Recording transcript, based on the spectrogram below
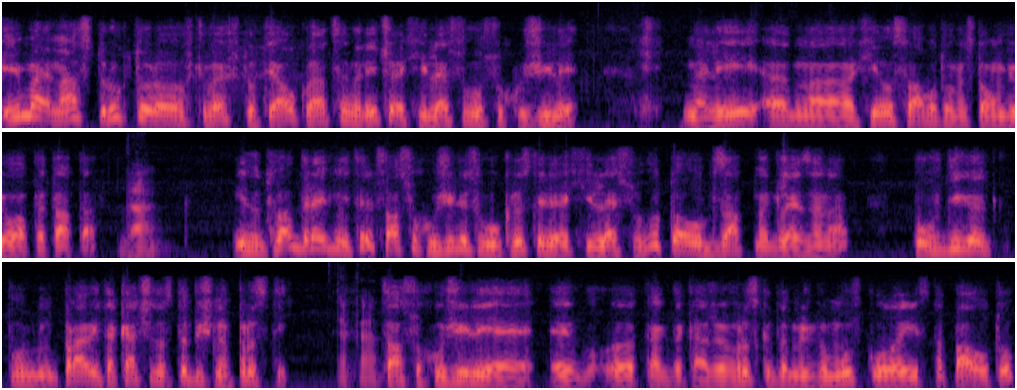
има една структура в човешкото тяло, която се нарича хилесово сухожилие. Нали, на хил слабото место му било петата. Да. И затова древните, това сухожилие са го кръстили ахилесово, то е отзад наглезена, повдига, прави така, че да стъпиш на пръсти. Така. Това сухожилие е, е, как да кажа, връзката между мускула и стъпалото.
